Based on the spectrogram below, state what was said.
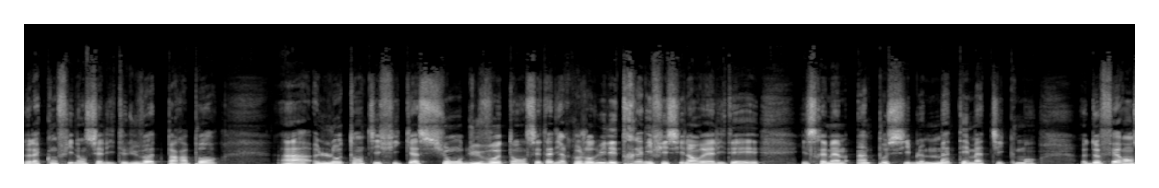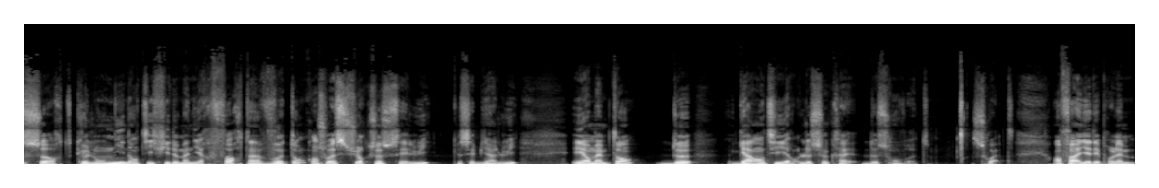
de la confidentialité du vote par rapport à l'authentification du votant. C'est-à-dire qu'aujourd'hui, il est très difficile en réalité, et il serait même impossible mathématiquement de faire en sorte que l'on identifie de manière forte un votant, qu'on soit sûr que c'est lui, que c'est bien lui, et en même temps de garantir le secret de son vote. Soit. Enfin, il y a des problèmes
